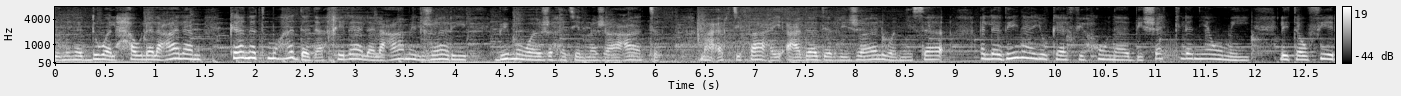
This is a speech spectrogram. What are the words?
من الدول حول العالم كانت مهددة خلال العام الجاري بمواجهة المجاعات مع ارتفاع أعداد الرجال والنساء الذين يكافحون بشكل يومي لتوفير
